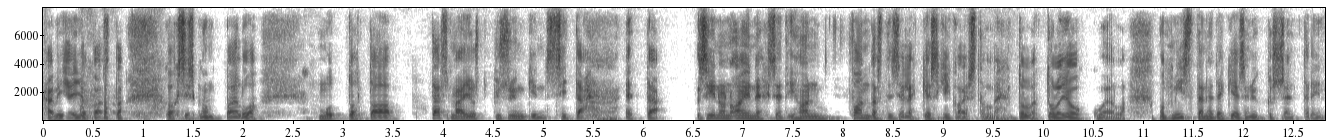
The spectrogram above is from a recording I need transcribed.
häviä, jokaista kaksiskamppailua. Mutta tota, tässä mä just kysynkin sitä, että siinä on ainekset ihan fantastiselle keskikaistalle tuolla joukkueella, mutta mistä ne tekee sen ykkössentterin?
